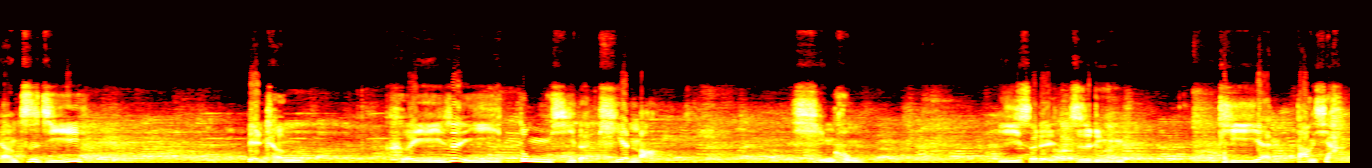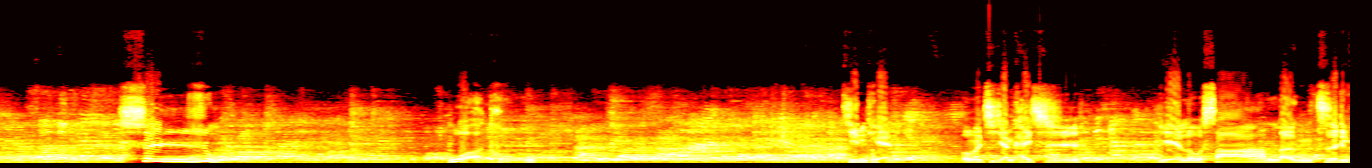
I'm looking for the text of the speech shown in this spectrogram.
让自己变成可以任意东西的天马。星空，以色列之旅，体验当下，深入沃土。今天我们即将开始耶路撒冷之旅，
